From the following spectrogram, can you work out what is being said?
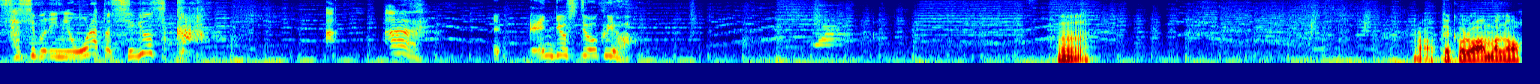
久しぶりにオラと修行すっかあえ遠慮しておくよ Hm. Ja, Piccolo haben wir noch.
